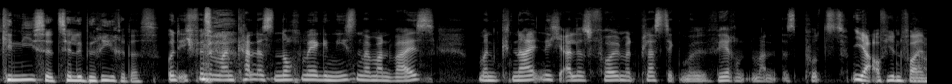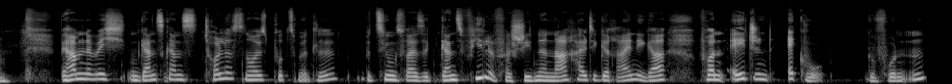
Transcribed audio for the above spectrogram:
Genieße, zelebriere das. Und ich finde, man kann es noch mehr genießen, wenn man weiß, man knallt nicht alles voll mit Plastikmüll, während man es putzt. Ja, auf jeden Fall. Wir haben nämlich ein ganz, ganz tolles neues Putzmittel, beziehungsweise ganz viele verschiedene nachhaltige Reiniger von Agent Echo gefunden.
